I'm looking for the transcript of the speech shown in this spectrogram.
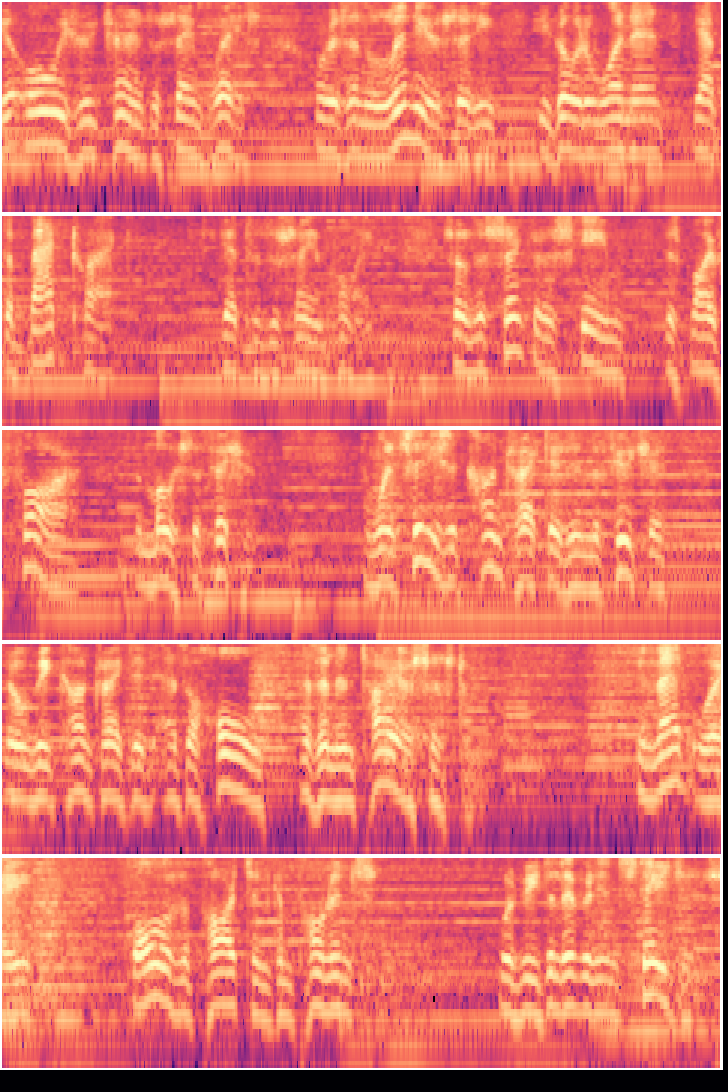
you always return to the same place. Whereas in a linear city, you go to one end, you have to backtrack get to the same point. So the circular scheme is by far the most efficient. And when cities are contracted in the future, they will be contracted as a whole, as an entire system. In that way, all of the parts and components would be delivered in stages.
